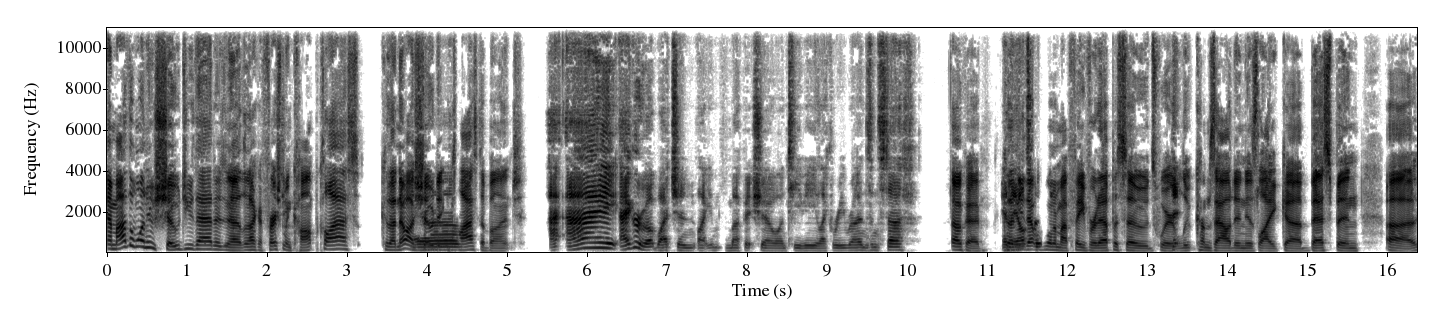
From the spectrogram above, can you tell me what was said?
Am I the one who showed you that in a, like a freshman comp class? Because I know I showed it in Um, class a bunch. I, I I grew up watching like Muppet Show on TV, like reruns and stuff. Okay. And think that was one of my favorite episodes where They- Luke comes out in his like uh Bespin uh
